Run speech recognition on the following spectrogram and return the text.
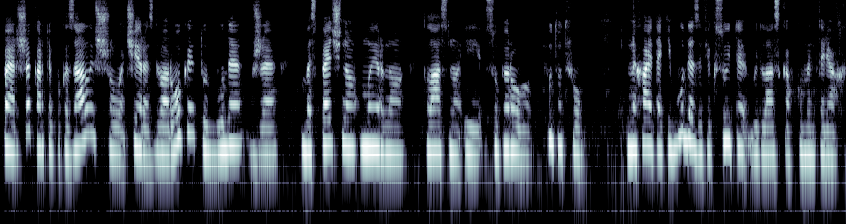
вперше карти показали, що через два роки тут буде вже безпечно, мирно, класно і суперово. Фу-фу-фу. Нехай так і буде. Зафіксуйте, будь ласка, в коментарях.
